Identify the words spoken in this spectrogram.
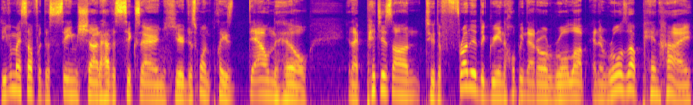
Leaving myself with the same shot. I have a six iron here. This one plays downhill. And I pitches on to the front of the green, hoping that it'll roll up. And it rolls up pin high.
